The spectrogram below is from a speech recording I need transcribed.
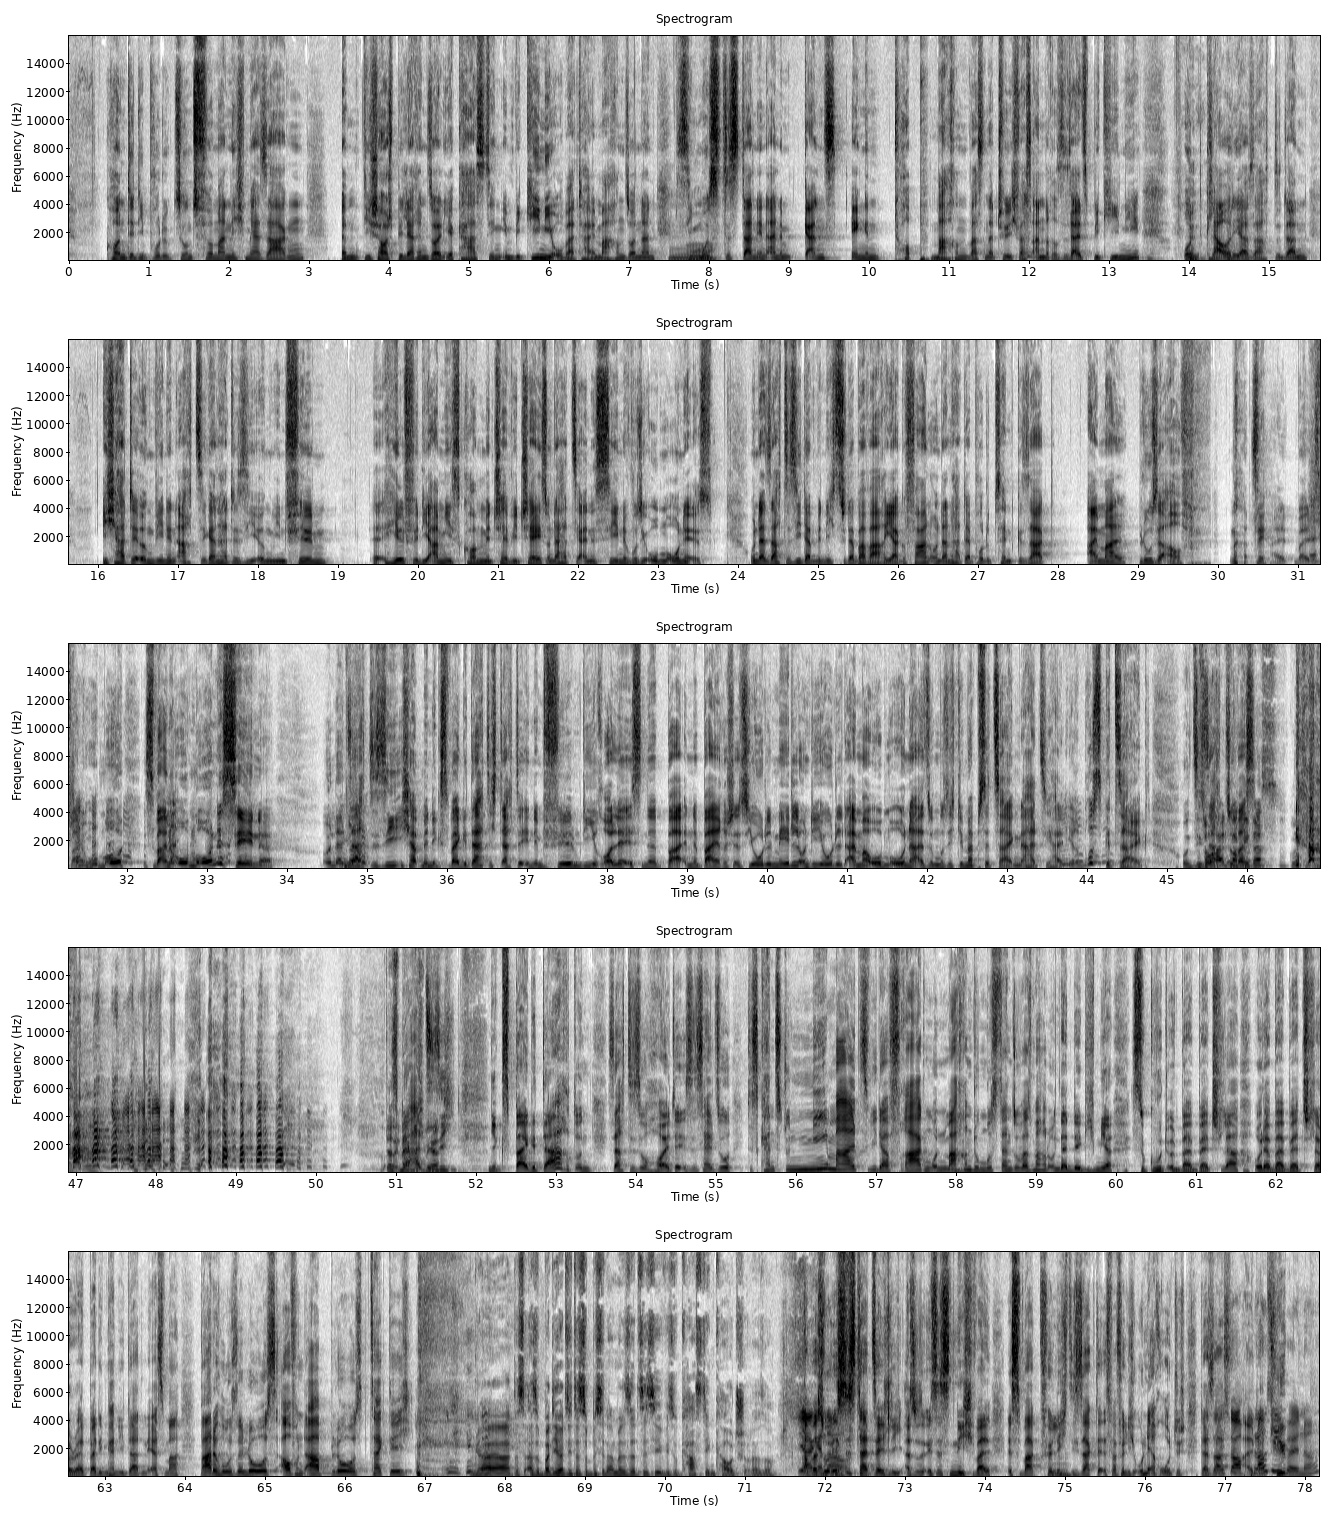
konnte die Produktionsfirma nicht mehr sagen, ähm, die Schauspielerin soll ihr Casting im Bikini-Oberteil machen, sondern sie musste es dann in einem ganz engen Top machen, was natürlich was anderes ist als Bikini. Und Claudia sagte dann, ich hatte irgendwie in den 80ern hatte sie irgendwie einen Film äh, Hilfe, die Amis kommen mit Chevy Chase und da hat sie eine Szene, wo sie oben ohne ist. Und dann sagte sie, da bin ich zu der Bavaria gefahren und dann hat der Produzent gesagt, einmal Bluse auf. Dann hat sie halt, weil es war eine oben ohne, es war eine oben ohne Szene. Und dann sagte sie, ich habe mir nichts bei gedacht. Ich dachte, in dem Film, die Rolle ist eine, ba eine bayerisches Jodelmädel und die jodelt einmal oben ohne, also muss ich die Möpse zeigen. Da hat sie halt ihre Brust gezeigt. Und sie So sagt einfach sowas. geht das? Gut, das und da merke ich hat sie sich nichts bei gedacht und sagte so, heute ist es halt so, das kannst du niemals wieder fragen und machen, du musst dann sowas machen und dann denke ich mir, ist so gut und bei Bachelor oder bei Bachelorette, bei den Kandidaten erstmal Badehose, los, auf und ab, los, zeig dich. Ja, ja, das, also bei dir hört sich das so ein bisschen an, wenn das jetzt ist wie so Casting-Couch oder so. Ja, Aber genau. so ist es tatsächlich, also so ist es nicht, weil es war völlig, sie sagte, es war völlig unerotisch. Da saß Das war ein auch alter Typ, plausibel, ne?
